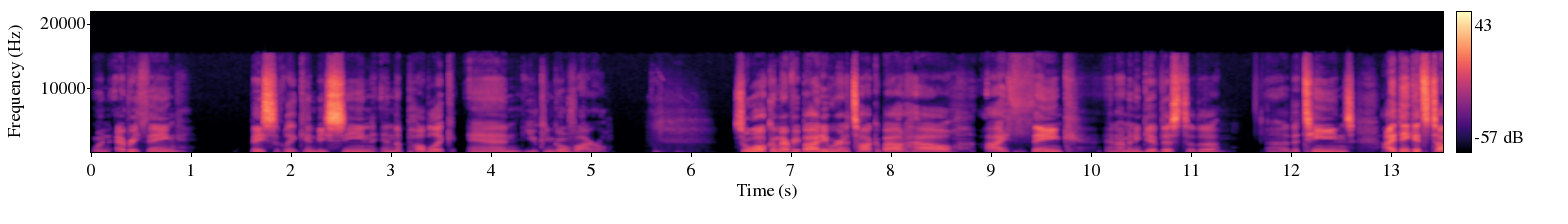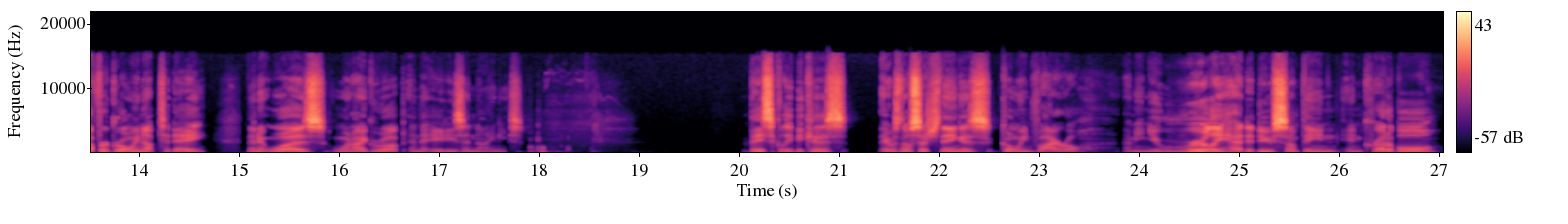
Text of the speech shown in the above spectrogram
when everything basically can be seen in the public and you can go viral. So, welcome everybody. We're going to talk about how I think, and I'm going to give this to the uh, the teens. I think it's tougher growing up today than it was when I grew up in the 80s and 90s. Basically, because there was no such thing as going viral. I mean, you really had to do something incredible,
